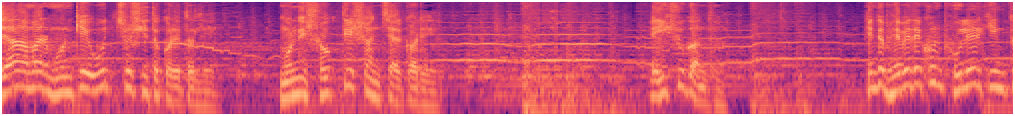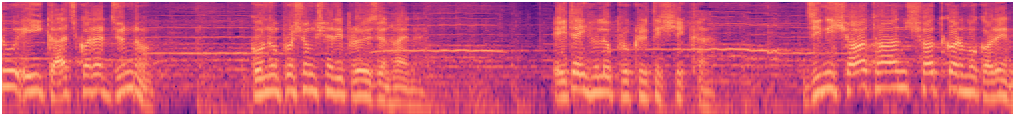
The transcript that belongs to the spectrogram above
যা আমার মনকে উচ্ছ্বসিত করে তোলে, মনে শক্তির সঞ্চার করে। এই সুগন্ধ। কিন্তু ভেবে দেখুন, ফুলের কিন্তু এই কাজ করার জন্য কোনো প্রশংসারই প্রয়োজন হয় না। এটাই হলো প্রকৃতির শিক্ষা। যিনি সৎ হন, সৎকর্ম করেন,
